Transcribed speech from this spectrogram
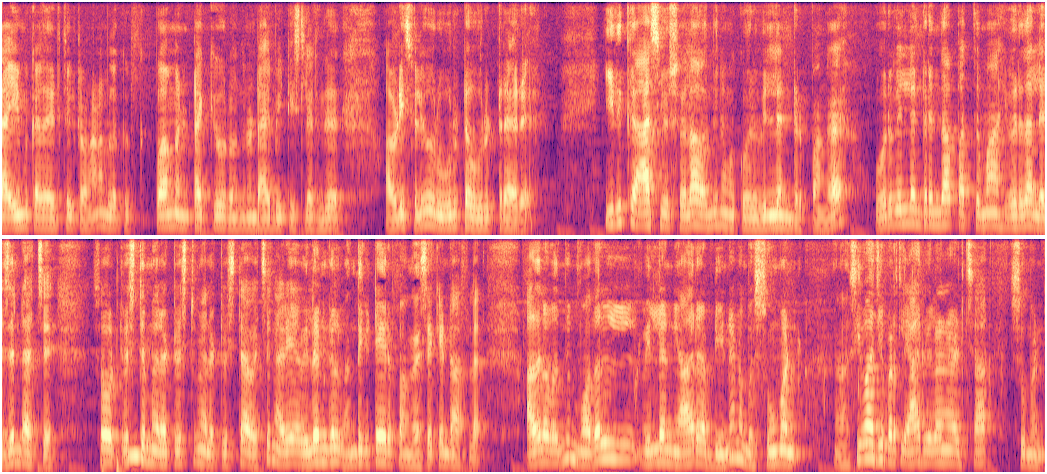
டைமுக்கு அதை எடுத்துக்கிட்டோம்னா நம்மளுக்கு பர்மனெண்ட்டாக க்யூர் வந்துடும் டயபிட்டிஸ்லேருந்து அப்படின்னு சொல்லி ஒரு உருட்டை உருட்டுறாரு. இதுக்கு ஆஸ் யூஸ்வலாக வந்து நமக்கு ஒரு வில்லன் இருப்பாங்க. ஒரு வில்லன் இருந்தால் பத்துமா? இவர் தான் லெஜெண்ட் ஆச்சு. ஸோ ட்விஸ்ட்டு மேலே ட்விஸ்ட் மேலே ட்விஸ்ட்டாக வச்சு நிறைய வில்லன்கள் வந்துக்கிட்டே இருப்பாங்க செகண்ட் ஹாஃபில் அதில் வந்து முதல் வில்லன் யார் அப்படின்னா நம்ம சுமன். சிவாஜி படத்தில் யார் வில்லன் அடித்தா சுமன்.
